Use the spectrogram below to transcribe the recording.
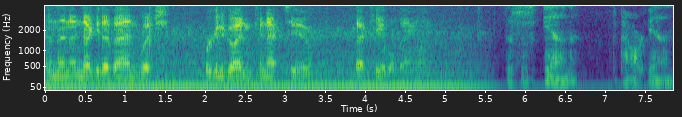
and then a negative end, which we're going to go ahead and connect to that cable dangling. This is in, the power in.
